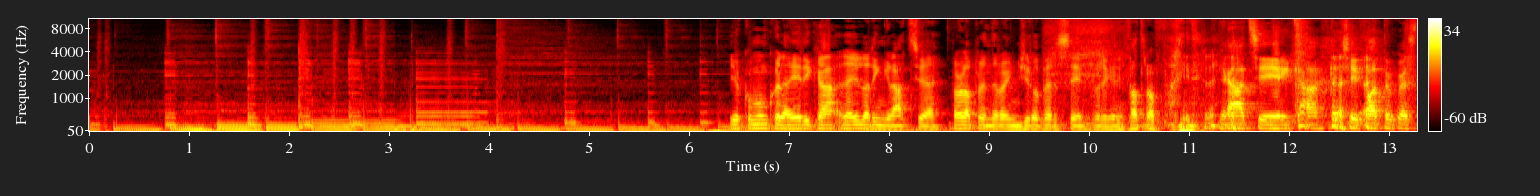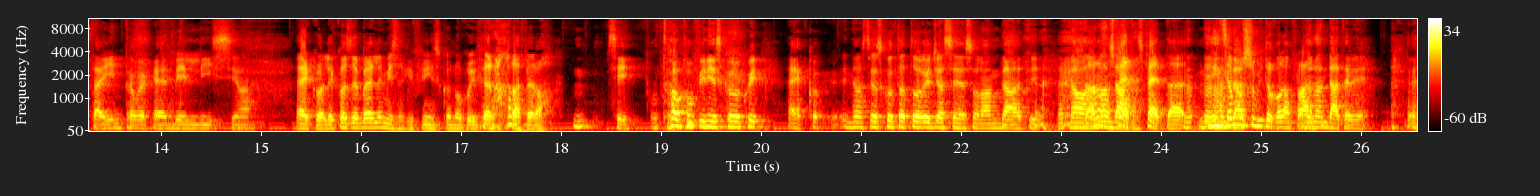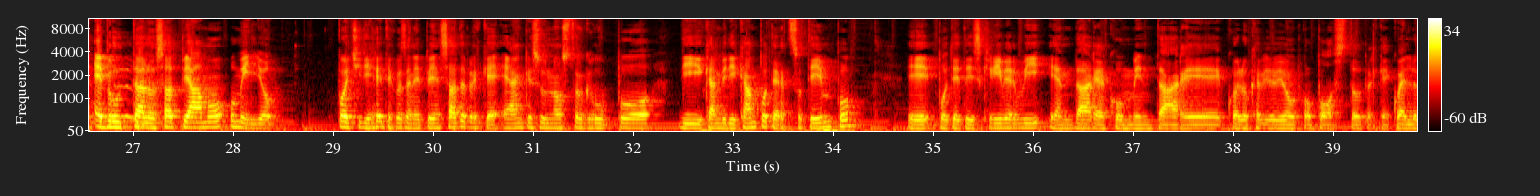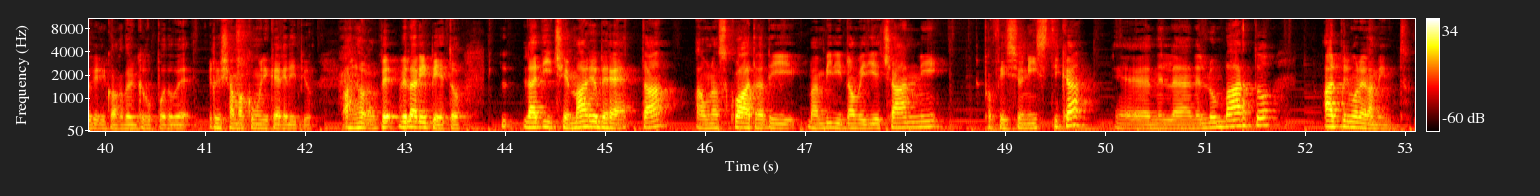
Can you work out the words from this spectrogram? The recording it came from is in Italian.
Io comunque la Erika, lei la ringrazio, eh, però la prenderò in giro per sempre perché mi fa troppo ridere. Grazie Erika che ci hai fatto questa intro perché è bellissima. Ecco, le cose belle mi sa che finiscono qui per ora, però. Mm, sì, purtroppo finiscono qui. Ecco, i nostri ascoltatori già se ne sono andati. No, no, no aspetta, aspetta. No, Iniziamo andate. subito con la frase. Non andatevene. È brutta, lo sappiamo, o meglio, poi ci direte cosa ne pensate perché è anche sul nostro gruppo di cambio di campo terzo tempo e potete iscrivervi e andare a commentare quello che vi abbiamo proposto perché quello vi ricordo il gruppo dove riusciamo a comunicare di più. Allora, ve, ve la ripeto, la dice Mario Beretta a una squadra di bambini 9-10 anni professionistica eh, nel, nel Lombardo al primo allenamento.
